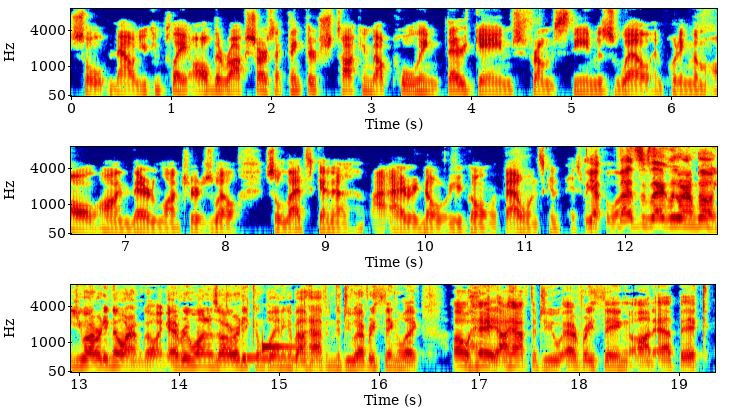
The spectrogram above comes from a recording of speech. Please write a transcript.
so now you can play all the rock stars. I think they're talking about pulling their games from Steam as well and putting them all on their launcher as well. So that's gonna. I, I already know where you're going with that. One's gonna piss yep, people off. that's exactly where I'm going. You already know where I'm going. Everyone is already complaining about having to do everything like, oh, hey, I have to do everything on Epic.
